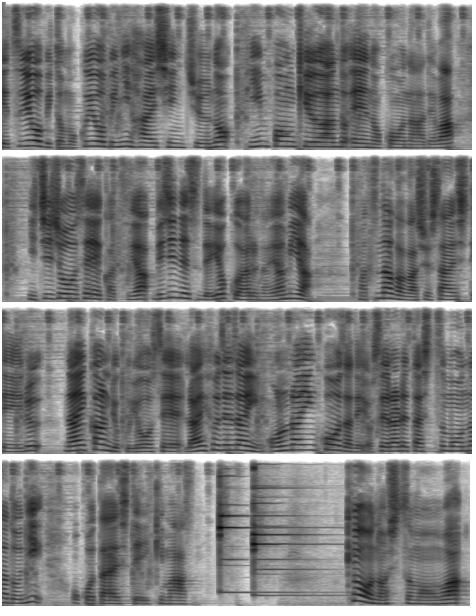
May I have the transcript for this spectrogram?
月曜日と木曜日に配信中のピンポン Q&A のコーナーでは日常生活やビジネスでよくある悩みや松永が主催している内観力養成ライフデザインオンライン講座で寄せられた質問などにお答えしていきます。今日の質問は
